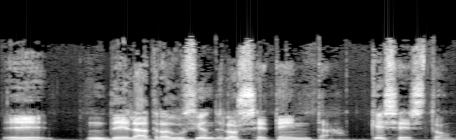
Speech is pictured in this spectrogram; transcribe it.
eh, de la traducción de los 70. ¿Qué es esto?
